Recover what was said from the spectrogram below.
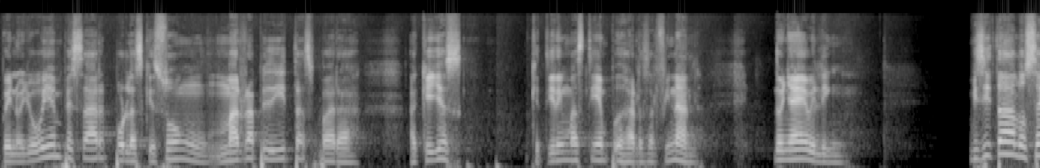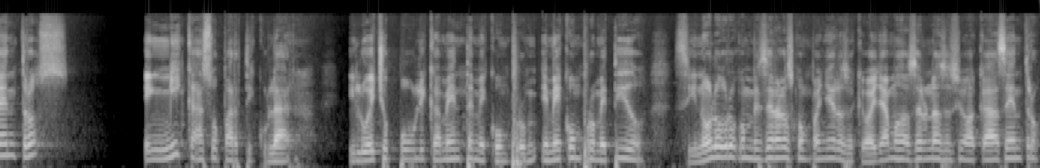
Bueno, yo voy a empezar por las que son más rapiditas para aquellas que tienen más tiempo, dejarlas al final. Doña Evelyn, visita a los centros, en mi caso particular, y lo he hecho públicamente, me, me he comprometido, si no logro convencer a los compañeros a que vayamos a hacer una sesión a cada centro,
